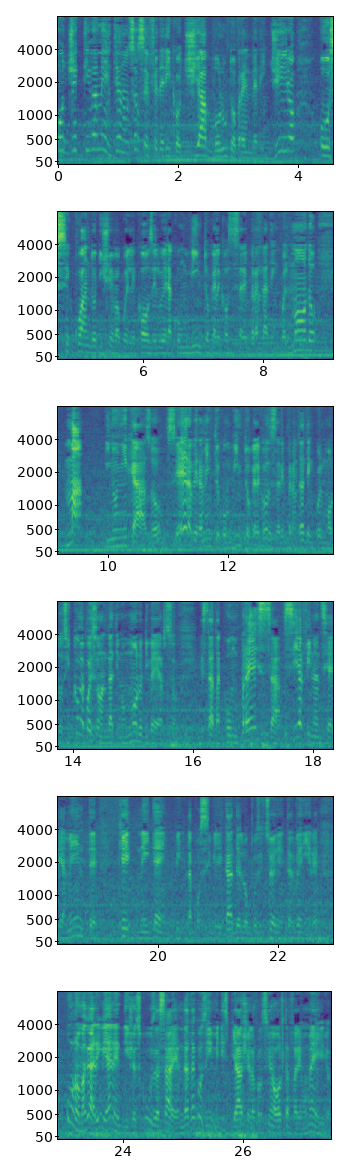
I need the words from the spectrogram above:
oggettivamente, io non so se Federico ci ha voluto prendere in giro o se quando diceva quelle cose lui era convinto che le cose sarebbero andate in quel modo, ma in ogni caso, se era veramente convinto che le cose sarebbero andate in quel modo, siccome poi sono andate in un modo diverso, è stata compressa sia finanziariamente che nei tempi la possibilità dell'opposizione di intervenire, uno magari viene e dice scusa, sai, è andata così, mi dispiace, la prossima volta faremo meglio.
